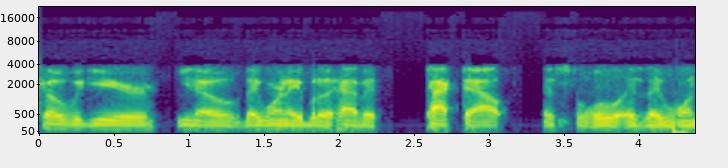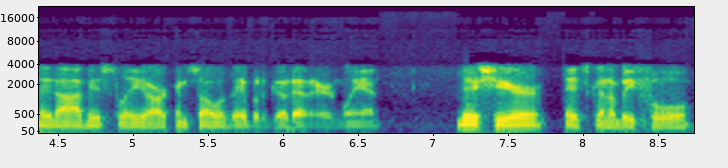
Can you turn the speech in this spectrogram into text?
COVID year, you know, they weren't able to have it packed out as full as they wanted. Obviously, Arkansas was able to go down there and win. This year, it's going to be full,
